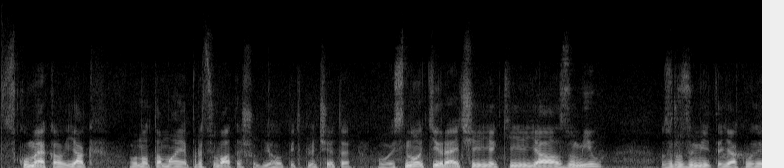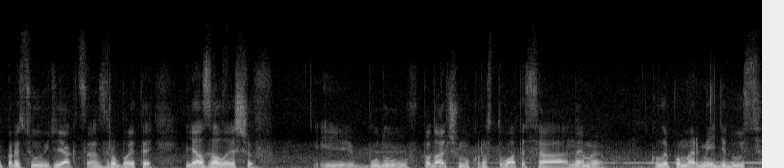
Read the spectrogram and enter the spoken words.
скумекав, як воно там має працювати, щоб його підключити. Ось. Ну, ті речі, які я зумів зрозуміти, як вони працюють, як це зробити, я залишив і буду в подальшому користуватися ними. Коли помер мій дідусь,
